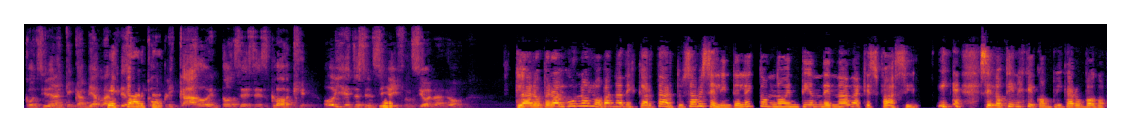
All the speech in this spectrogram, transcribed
consideran que cambiar la vida es complicado, entonces es como que, oye, esto es sencillo y funciona, ¿no? Claro, pero algunos lo van a descartar. Tú sabes, el intelecto no entiende nada que es fácil. Se lo tienes que complicar un poco.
